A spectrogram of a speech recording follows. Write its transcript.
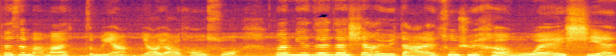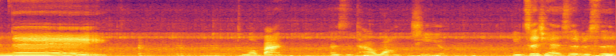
但是妈妈怎么样？摇摇头说：“外面在在下雨，打雷出去很危险呢。”怎么办？但是他忘记了。你之前是不是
